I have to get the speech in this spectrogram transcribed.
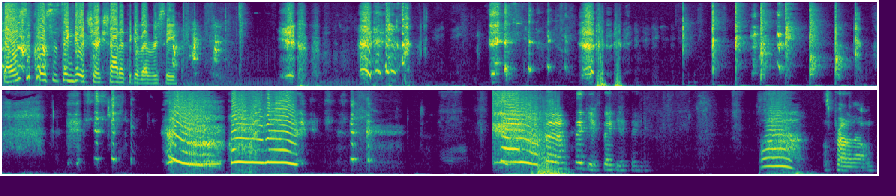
that was the closest thing to a trick shot I think I've ever seen. oh Uh, thank you, thank you, thank you. my! I was proud of that one.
